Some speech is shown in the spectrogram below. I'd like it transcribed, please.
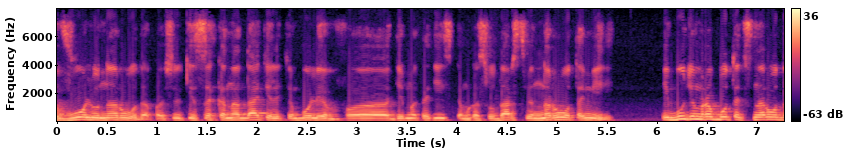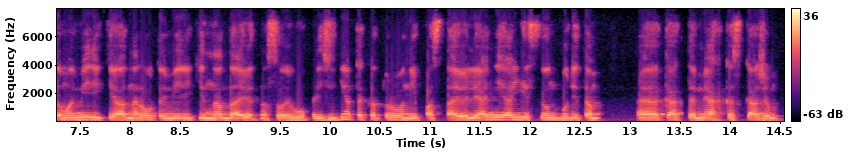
волю народа. Все-таки законодатель, тем более в демократическом государстве, народ Америки. И будем работать с народом Америки, а народ Америки надавит на своего президента, которого они поставили. Они, а если он будет там как-то, мягко скажем,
